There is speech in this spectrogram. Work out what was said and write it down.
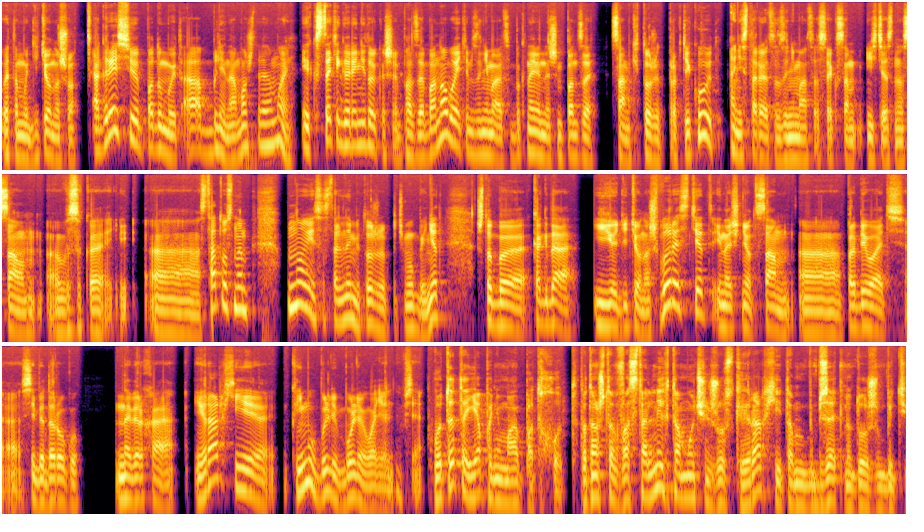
этому детенышу агрессию, подумает, а, блин, а может это мой? И, кстати говоря, не только шимпанзе бонобо этим занимаются, обыкновенные шимпанзе самки тоже это практикуют. Они стараются заниматься сексом, естественно, самым э, высокостатусным, но и с остальными тоже, почему бы и нет, чтобы когда ее детеныш вырастет и начнет сам э, пробивать себе дорогу наверха иерархии, к нему были более лояльны все. Вот это я понимаю подход. Потому что в остальных там очень жесткая иерархия, там обязательно должен быть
